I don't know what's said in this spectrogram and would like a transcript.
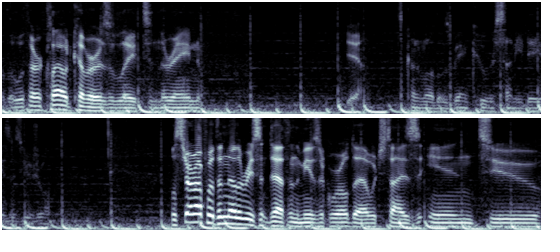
Although with our cloud cover as of late and the rain, yeah, it's kind of one of those Vancouver sunny days as usual. We'll start off with another recent death in the music world, uh, which ties into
